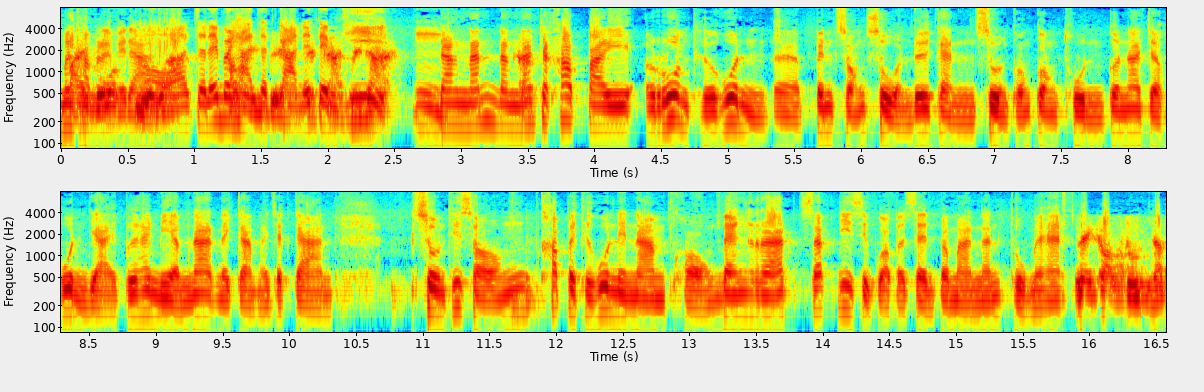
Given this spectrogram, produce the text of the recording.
มันทำอะไรไม่ได้เพอ๋ราะว่าอจะได้บริหารจัดการได้เต็มที่จัดการไม่ได้อืม ดังนั้นดังนั้นจะเข้าไปร่วมถือหุ้นเอ่อเป็นสองส่วนด้วยกันส่วนของกองทุนก็น่าจะหุ้นใหญ่เพื่อให้มีอำนาจในการบริหารจัดการ ส่วนที่สองเข้าไปถือหุ้นในนามของแบงก์รัฐสัก 20 กว่าเปอร์เซ็นต์ประมาณนั้นถูกไหมฮะ ในกองทุนครับ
